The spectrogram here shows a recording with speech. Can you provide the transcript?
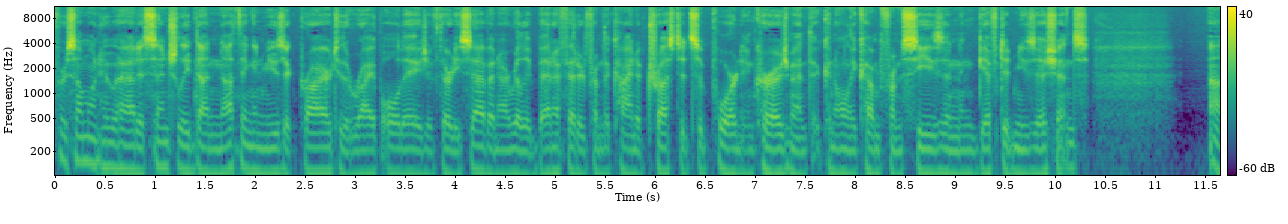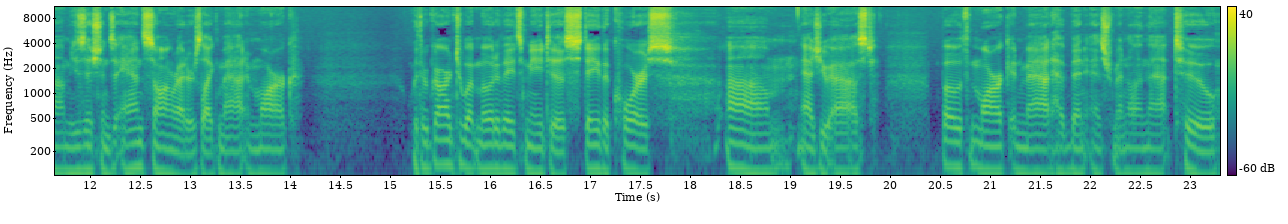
For someone who had essentially done nothing in music prior to the ripe old age of 37, I really benefited from the kind of trusted support and encouragement that can only come from seasoned and gifted musicians, uh, musicians and songwriters like Matt and Mark. With regard to what motivates me to stay the course, um, as you asked, both Mark and Matt have been instrumental in that too.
